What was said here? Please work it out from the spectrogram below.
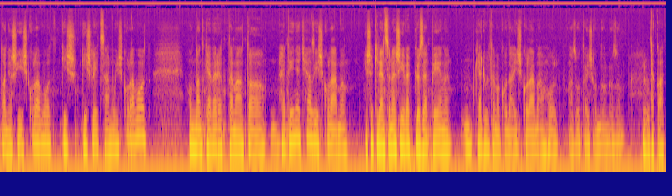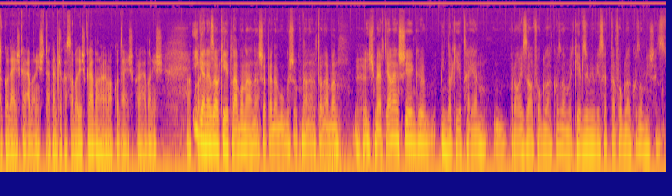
tanyasi iskola volt, kis, kis létszámú iskola volt. Onnan keveredtem át a Hetényegyházi iskolába, és a 90-es évek közepén kerültem a Kodály iskolába, ahol azóta is ott dolgozom mint a kodályiskolában is, tehát nem csak a szabadiskolában, hanem a kodályiskolában is. Akkor... Igen, ez a két lábon állás a pedagógusoknál általában uh-huh. ismert jelenség, mind a két helyen rajzzal foglalkozom, vagy képzőművészettel foglalkozom, és ez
